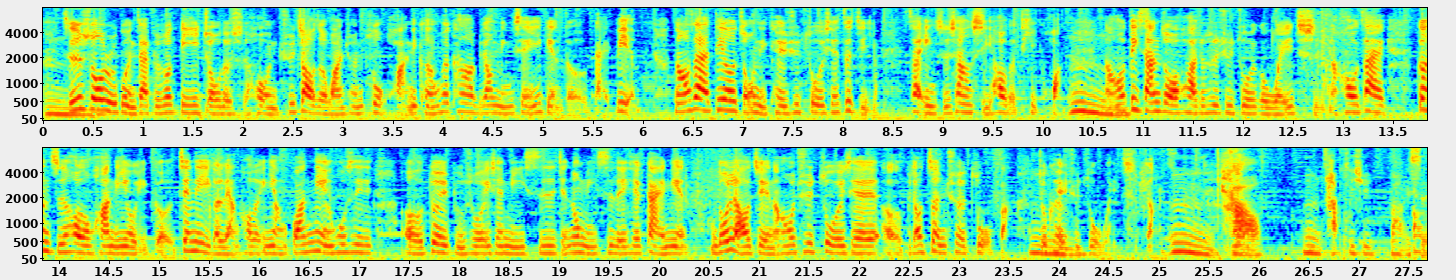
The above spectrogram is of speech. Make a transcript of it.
嗯、只是说如果你在比如说第一周的时候，你去照着完全做的话，你可能会看到比较明显一点的改变。然后在第二周，你可以去做一些自己在饮食上喜好的替换。嗯，然后第三周的话，就是去做一个维持。然后在更之后的话，你有一个建立一个良好的营养观念，或是呃，对，比如说一些迷思、减重迷思的一些概念。你都了解，然后去做一些呃比较正确的做法，嗯、就可以去做维持这样子。嗯，好。嗯，好，继续，不好意思，哦、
